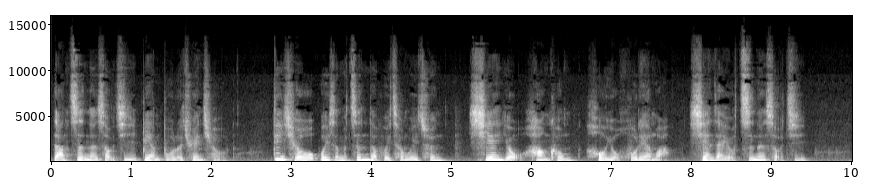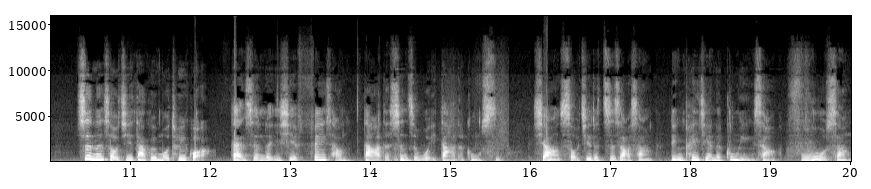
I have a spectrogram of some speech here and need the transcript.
让智能手机遍布了全球。地球为什么真的会成为村？先有航空，后有互联网，现在有智能手机。智能手机大规模推广，诞生了一些非常大的甚至伟大的公司，像手机的制造商、零配件的供应商、服务商，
